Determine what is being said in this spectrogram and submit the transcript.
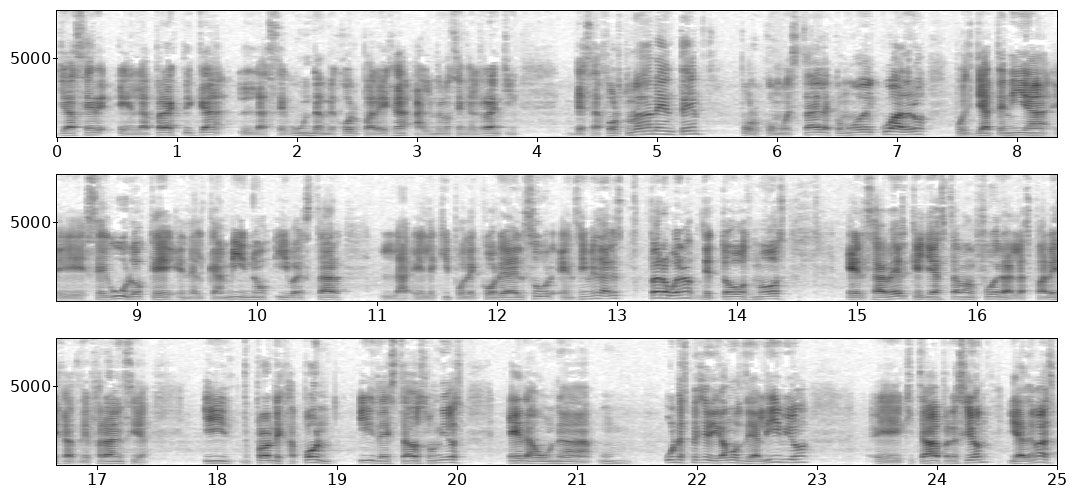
ya ser en la práctica la segunda mejor pareja, al menos en el ranking. Desafortunadamente, por cómo está el acomodo del cuadro, pues ya tenía eh, seguro que en el camino iba a estar el equipo de Corea del Sur en semifinales. Pero bueno, de todos modos, el saber que ya estaban fuera las parejas de Francia y de Japón y de Estados Unidos era una, una especie, digamos, de alivio, eh, quitaba presión y además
